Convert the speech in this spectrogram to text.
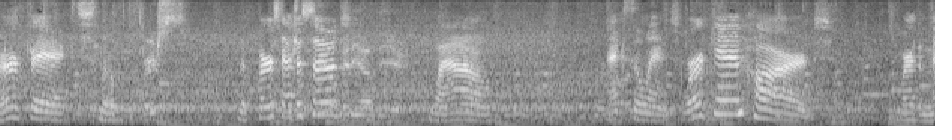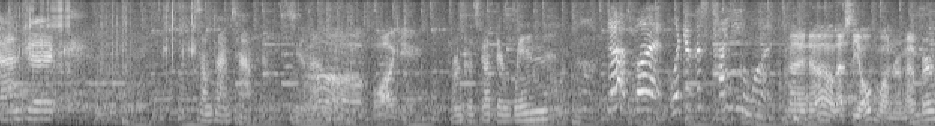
Perfect. Little the first the first episode. video of the year. Wow. Excellent. Working hard. Where the magic sometimes happens, you know. Oh, vlogging. Broncos got their win. Dad, but look at this tiny one. I know, that's the old one, remember?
